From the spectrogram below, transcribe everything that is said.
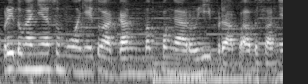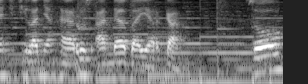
Perhitungannya semuanya itu akan mempengaruhi berapa besarnya cicilan yang harus Anda bayarkan. So,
